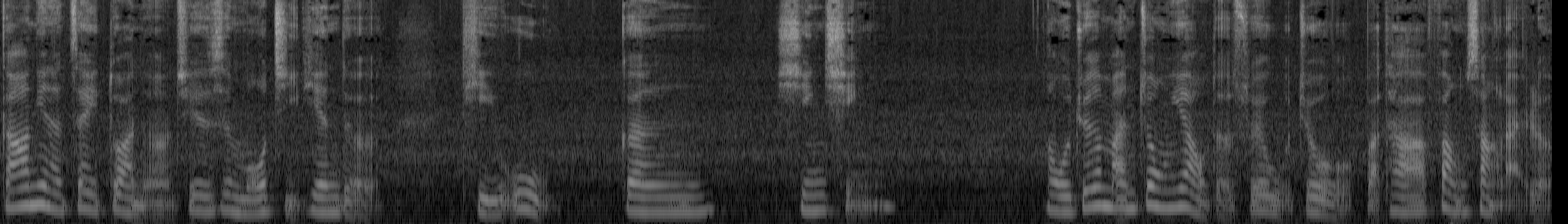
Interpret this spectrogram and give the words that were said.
刚刚念的这一段呢，其实是某几天的体悟跟心情，那我觉得蛮重要的，所以我就把它放上来了。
